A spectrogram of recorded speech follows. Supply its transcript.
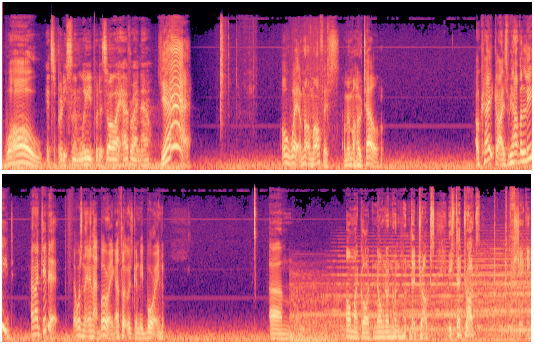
Whoa. It's a pretty slim lead, but it's all I have right now. Yeah. Oh, wait. I'm not in my office. I'm in my hotel. Okay, guys, we have a lead. And I did it. That wasn't even that boring. I thought it was going to be boring. Um. Oh my god. No, no, no, no. The drugs. It's the drugs. Shaking.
